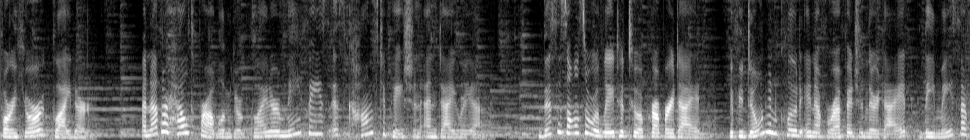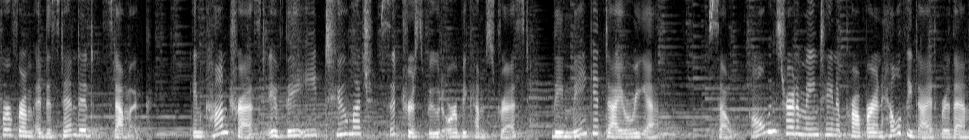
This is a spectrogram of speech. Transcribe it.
for your glider. Another health problem your glider may face is constipation and diarrhea. This is also related to a proper diet, if you don't include enough roughage in their diet, they may suffer from a distended stomach. In contrast, if they eat too much citrus food or become stressed, they may get diarrhea. So, always try to maintain a proper and healthy diet for them.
